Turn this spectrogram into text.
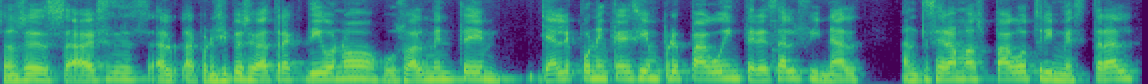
Entonces, a veces al, principio se ve atractivo, ¿no? Usualmente ya le ponen casi siempre pago e interés al final. Antes era más pago trimestral,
